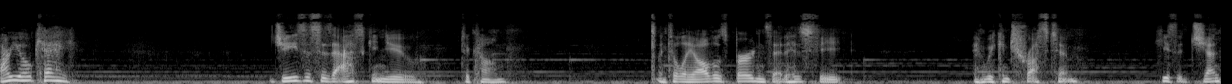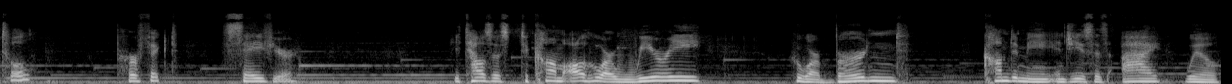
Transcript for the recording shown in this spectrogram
Are you okay? Jesus is asking you to come and to lay all those burdens at his feet, and we can trust him. He's a gentle, perfect Savior. He tells us to come, all who are weary, who are burdened, come to me. And Jesus says, I will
